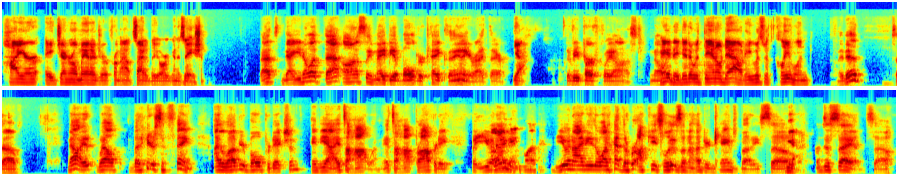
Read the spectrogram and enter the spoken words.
hire a general manager from outside of the organization. That's now, you know what? That honestly may be a bolder take than any right there. Yeah. To be perfectly honest. No, hey, they did it with Dan O'Dowd. He was with Cleveland. They did. So, no, it, well, but here's the thing I love your bold prediction. And yeah, it's a hot one, it's a hot property. But you and I, one, you and I, neither one had the Rockies losing 100 games, buddy. So yeah, I'm just saying. So,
